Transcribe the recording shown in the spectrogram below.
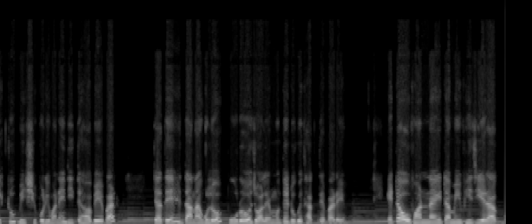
একটু বেশি পরিমাণে দিতে হবে এবার, যাতে দানাগুলো পুরো জলের মধ্যে ডুবে থাকতে পারে। এটা ওভারনাইট আমি ভিজিয়ে রাখব,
